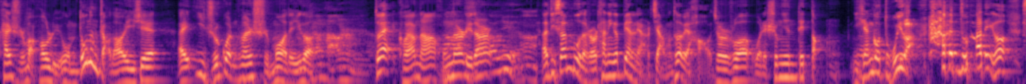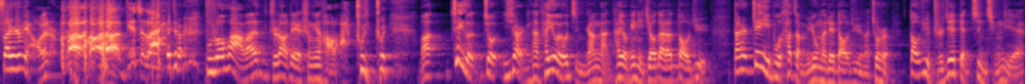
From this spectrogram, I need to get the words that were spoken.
开始往后捋，我们都能找到一些，哎，一直贯穿始末的一个口香糖什么的。对，口香糖，红灯绿灯道具啊。啊，第三部的时候，他那个变脸讲的特别好，就是说我这声音得等，你先给我读一段，读完了以后三十秒在这，别进来，就是不说话，完直到这个声音好了，哎，出去出去，完这个就一下，你看他又有紧张感，他又给你交代了道具。但是这一部他怎么用的这道具呢？就是道具直接变进情节。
